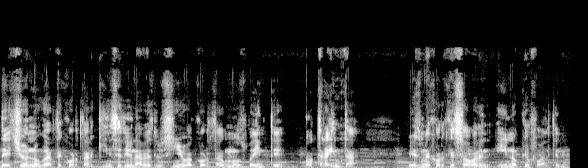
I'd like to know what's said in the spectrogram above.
De hecho, en lugar de cortar 15 de una vez, Luisinho va a cortar unos 20 o 30 es mejor que sobren y no que falten.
